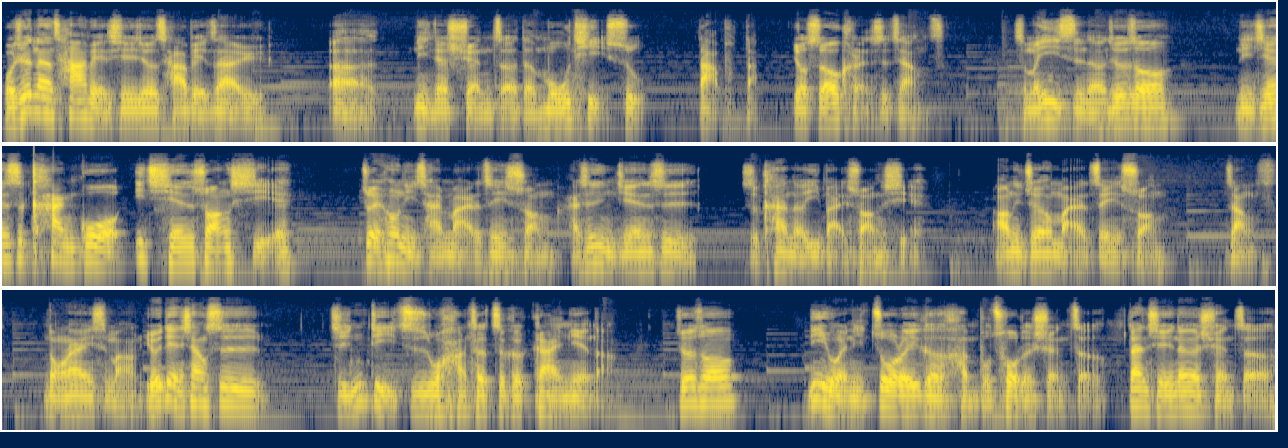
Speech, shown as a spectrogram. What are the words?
我觉得那个差别其实就是差别在于，呃，你的选择的母体数大不大？有时候可能是这样子。什么意思呢？就是说，你今天是看过一千双鞋，最后你才买了这一双，还是你今天是只看了一百双鞋，然后你最后买了这一双，这样子？懂那意思吗？有点像是井底之蛙的这个概念啊，就是说，你以为你做了一个很不错的选择，但其实那个选择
